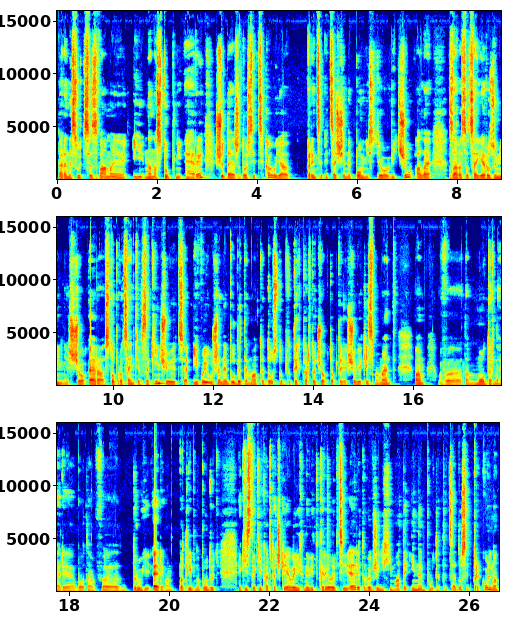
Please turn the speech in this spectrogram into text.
Перенесуться з вами і на наступні ери, що теж досить цікаво. Я принципі, це ще не повністю відчув, але зараз оце є розуміння, що ера 100% закінчується, і ви вже не будете мати доступ до тих карточок. Тобто, якщо в якийсь момент вам в там Modern ері або там в е, другій ері вам потрібно будуть якісь такі карточки, а ви їх не відкрили в цій ері, то ви вже їх і мати і не будете. Це досить прикольно,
